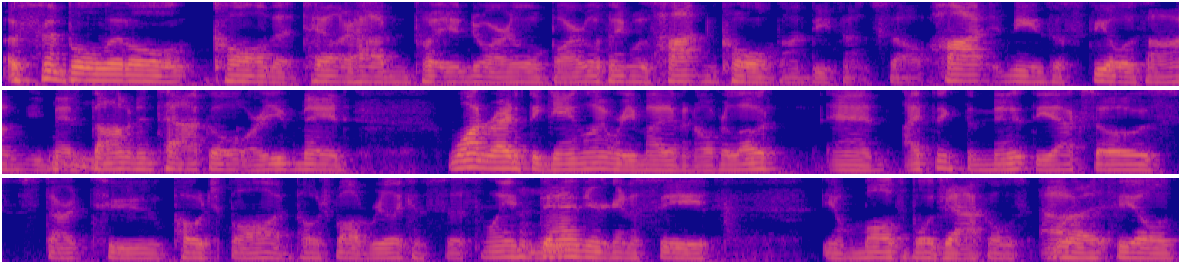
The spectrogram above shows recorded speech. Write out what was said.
A simple little call that Taylor Howden put into our little barbell thing was hot and cold on defense. So hot it means a steal is on. You've made a Mhm. dominant tackle, or you've made one right at the gain line where you might have an overload. And I think the minute the XOs start to poach ball and poach ball really consistently, Mhm. then you're going to see, you know, multiple jackals out on the field.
